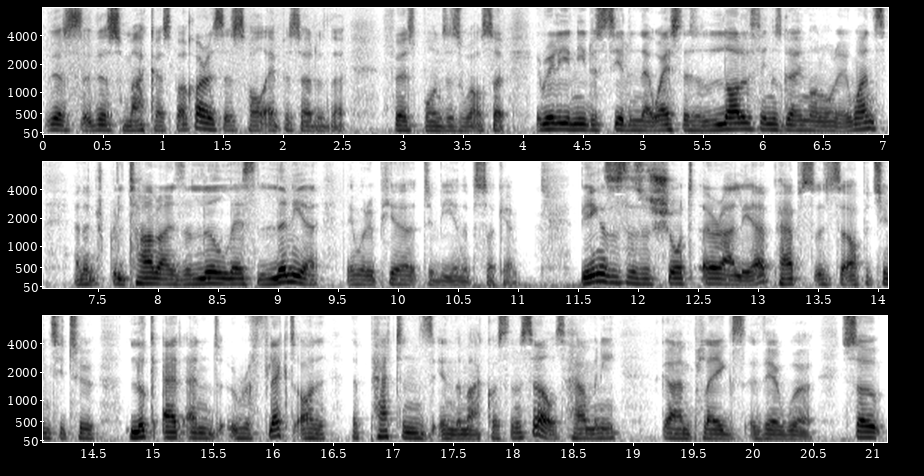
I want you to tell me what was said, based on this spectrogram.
this this Makas Bachoris, this whole episode of the firstborns as well. So really you need to see it in that way. So there's a lot of things going on all at once, and the timeline is a little less linear than would appear to be in the Psukim. Being as this is a short aliyah, perhaps it's an opportunity to look at and reflect on the patterns in the Makos themselves, how many um, plagues there were. So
